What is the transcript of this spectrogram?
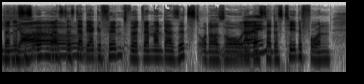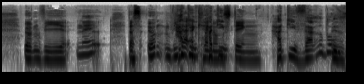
Dann ist es Ja. irgendwas, dass da wer gefilmt wird, wenn man da sitzt oder so. Oder dass Nein. da das Telefon irgendwie, nee. das irgendein Hat die- hat die-. Hat die Werbung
